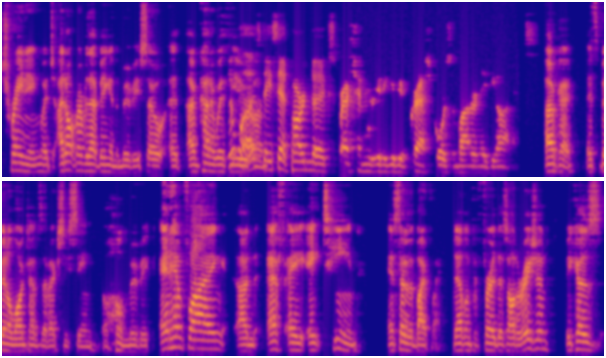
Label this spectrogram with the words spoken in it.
training, which I don't remember that being in the movie. So uh, I'm kind of with There you. was. on- They said, "Pardon the expression. We're going to give you a crash course in modern avionics." Okay, it's been a long time since I've actually seen the whole movie. And him flying an FA 18 instead of the biplane. Devlin preferred this alteration because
